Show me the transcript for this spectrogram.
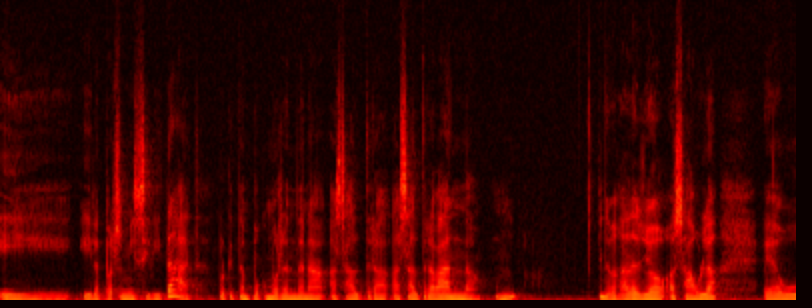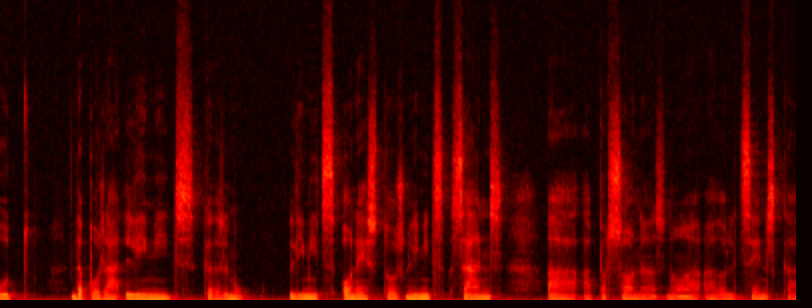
i, i la permissivitat, perquè tampoc ens hem d'anar a l'altra banda. Mm? De vegades jo a l'aula he hagut de posar límits, que des límits honestos, límits sants a, a persones, no? a adolescents que,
